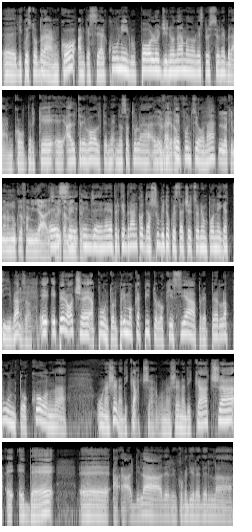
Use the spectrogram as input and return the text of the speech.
eh, di questo branco, anche se alcuni lupologi non amano l'espressione branco, perché eh, altre volte, non so, tu la, da te funziona? Lo chiamano nucleo familiare eh, solitamente. Sì, in genere, perché branco dà subito questa accezione un po' negativa. Esatto. E, e però c'è appunto il primo capitolo che si apre per l'appunto con una scena di caccia, una scena di caccia ed è eh, al di là del, come dire, della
